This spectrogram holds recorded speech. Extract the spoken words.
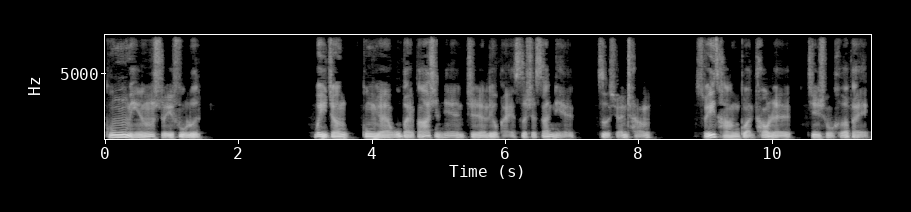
功名谁复论？魏征。公元五百八十年至六百四十三年，字玄成，隋唐馆陶人，今属河北。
